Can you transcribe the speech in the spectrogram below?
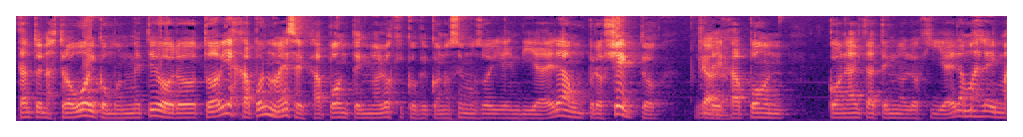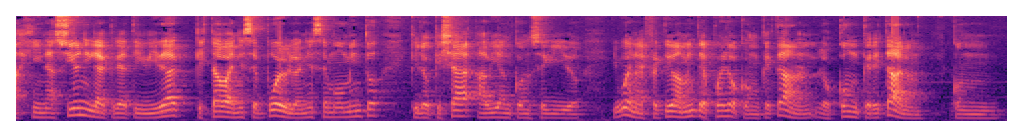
tanto en Astro Boy como en Meteoro, todavía Japón no es el Japón tecnológico que conocemos hoy en día, era un proyecto Claro. de Japón con alta tecnología, era más la imaginación y la creatividad que estaba en ese pueblo en ese momento que lo que ya habían conseguido. Y bueno, efectivamente después lo concretaron, lo concretaron con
